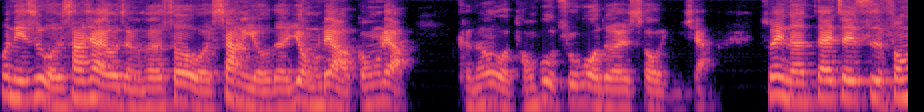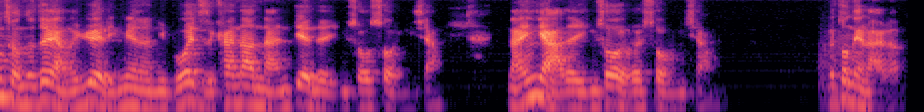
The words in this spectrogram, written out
问题是我上下游整合的时候，我上游的用料、工料，可能我同步出货都会受影响。所以呢，在这次封城的这两个月里面呢，你不会只看到南电的营收受影响，南亚的营收也会受影响。那重点来了，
